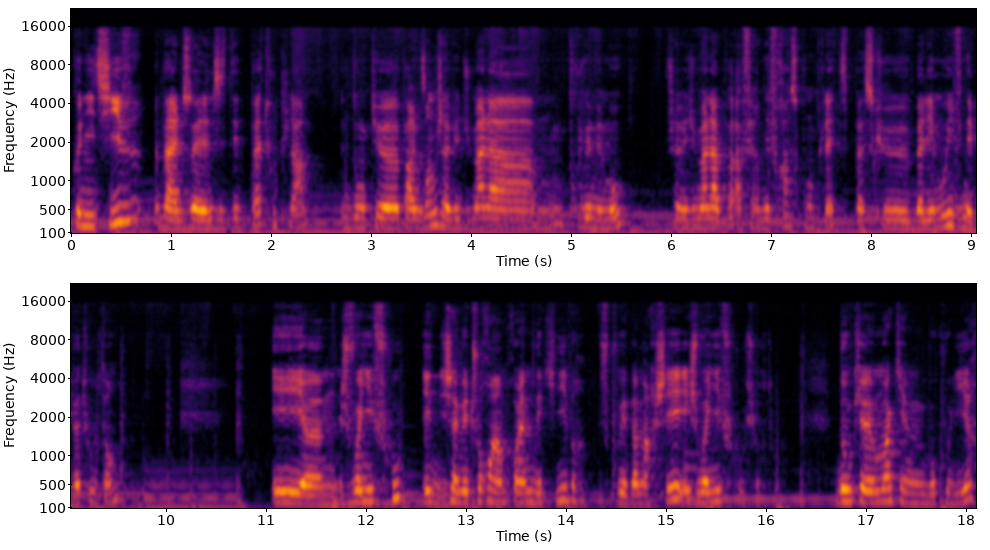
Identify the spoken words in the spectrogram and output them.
cognitives, bah, elles, n'étaient pas toutes là. Donc euh, par exemple, j'avais du mal à hum, trouver mes mots. J'avais du mal à, faire des phrases complètes parce que bah, les mots ils venaient pas tout le temps. Et euh, je voyais flou, et j'avais toujours un problème d'équilibre, je pouvais pas marcher, et je voyais flou surtout. Donc euh, moi qui aime beaucoup lire,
